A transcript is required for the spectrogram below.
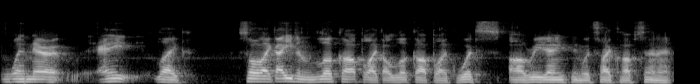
when they're any like so like I even look up like I'll look up like what's I'll read anything with Cyclops in it,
